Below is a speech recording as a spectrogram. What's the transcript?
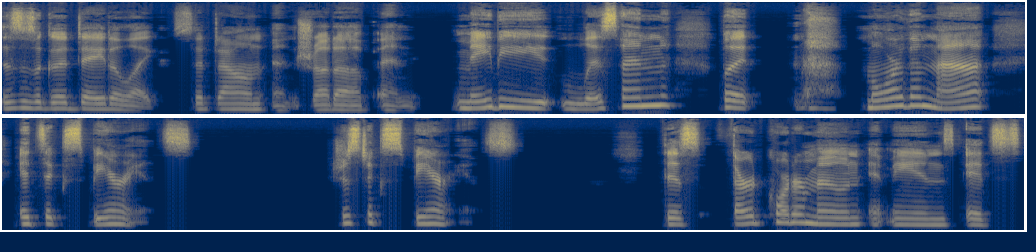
this is a good day to like sit down and shut up and maybe listen, but more than that, it's experience. Just experience. This third quarter moon, it means it's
